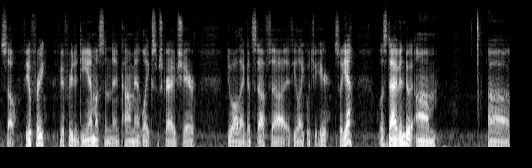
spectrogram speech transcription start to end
So feel free. Feel free to DM us and, and comment, like, subscribe, share, do all that good stuff uh, if you like what you hear. So yeah, let's dive into it. Um, uh,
